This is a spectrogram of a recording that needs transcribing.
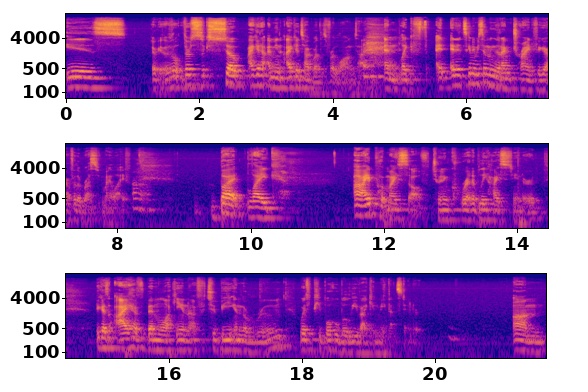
is okay. There's there's like so I could I mean I could talk about this for a long time and like f- and, it's gonna be something that I'm trying to figure out for the rest of my life. Uh-huh. But like, I put myself to an incredibly high standard because I have been lucky enough to be in the room with people who believe I can meet that standard. Um,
